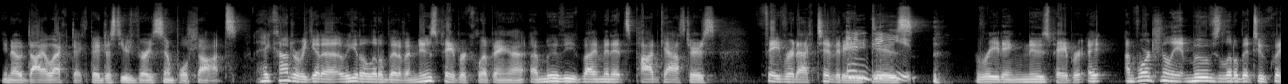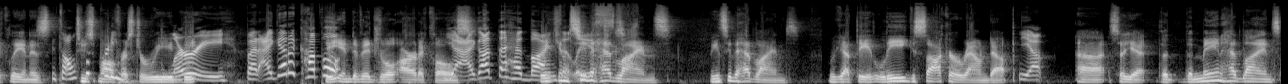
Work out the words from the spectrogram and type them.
you know, dialectic. They just use very simple shots. Hey, Chandra, we get a we get a little bit of a newspaper clipping. A, a movie by minutes podcaster's favorite activity Indeed. is reading newspaper. It, unfortunately, it moves a little bit too quickly and is It's too small for us to read the, blurry, but I got a couple. the individual articles. yeah, I got the headlines. we can see the headlines. We can see the headlines. We got the league soccer roundup. Yep. Uh, so yeah, the the main headlines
